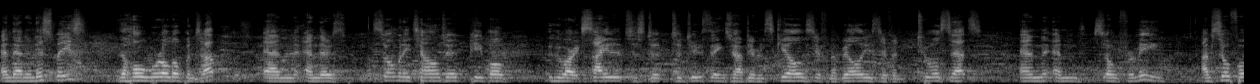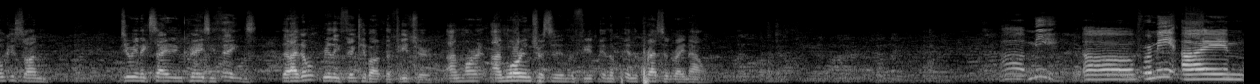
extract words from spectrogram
and then in this space, the whole world opens up, and and there's so many talented people who are excited just to, to do things, who have different skills, different abilities, different tool sets, and and so for me, I'm so focused on doing exciting, crazy things that I don't really think about the future. I'm more, I'm more interested in the, fu- in the, in the present right now. Uh, me, uh, for me, I'm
